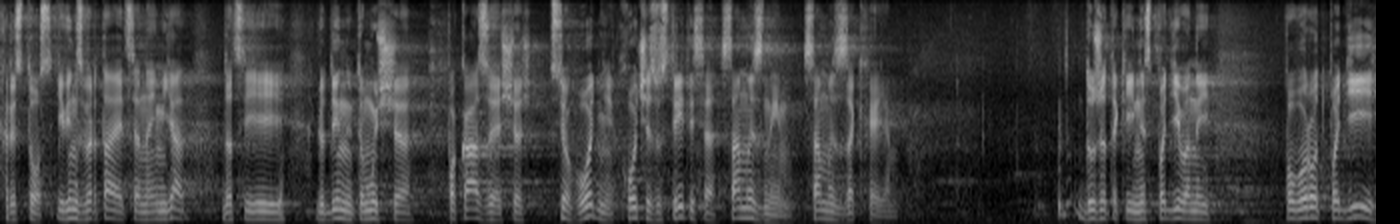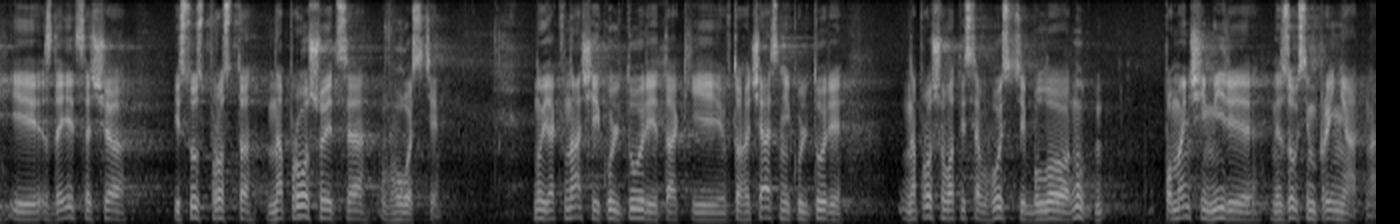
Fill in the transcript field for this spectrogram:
Христос. І він звертається на ім'я до цієї людини, тому що показує, що сьогодні хоче зустрітися саме з ним, саме з Закхеєм. Дуже такий несподіваний поворот подій, і здається, що Ісус просто напрошується в гості. Ну, як в нашій культурі, так і в тогочасній культурі напрошуватися в гості було ну, по меншій мірі не зовсім прийнятно.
